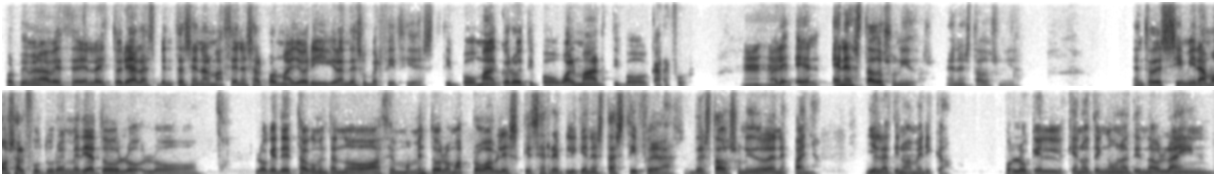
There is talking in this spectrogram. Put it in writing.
por primera vez en la historia las ventas en almacenes al por mayor y grandes superficies, tipo macro, tipo Walmart, tipo Carrefour. ¿vale? En, Estados Unidos. En Estados Unidos. Entonces, si miramos al futuro inmediato, lo, lo, que te he estado comentando hace un momento, lo más probable es que se repliquen estas cifras de Estados Unidos en España y en Latinoamérica por lo que el que no tenga una tienda online,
